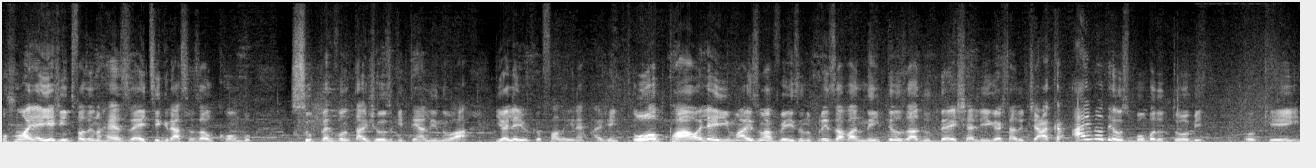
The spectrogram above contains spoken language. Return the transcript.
Olha aí a gente fazendo reset graças ao combo super vantajoso que tem ali no ar. E olha aí o que eu falei, né? A gente... Opa, olha aí mais uma vez, eu não precisava nem ter usado o dash ali, gastado o chakra. Ai, meu Deus, bomba do Toby. Ok.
